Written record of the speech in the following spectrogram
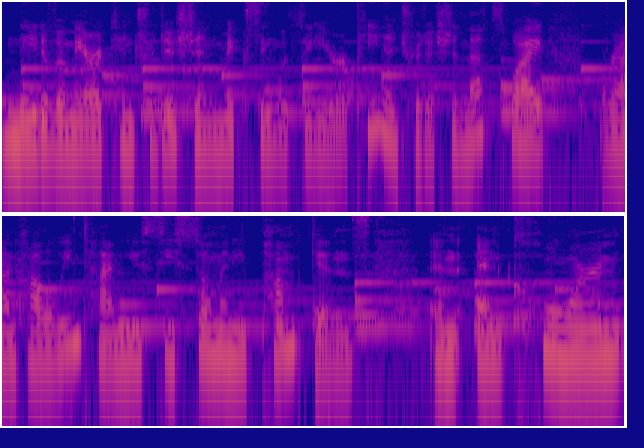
Native American tradition mixing with the European tradition, that's why around Halloween time you see so many pumpkins and, and corn,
